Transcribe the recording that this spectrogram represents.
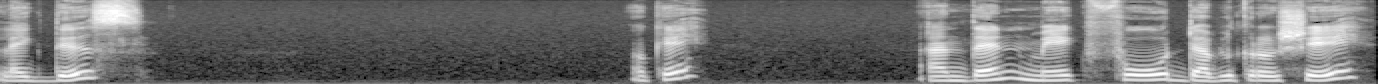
like this okay? And then make 4 double crochet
